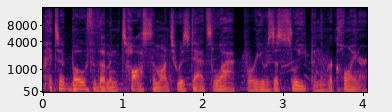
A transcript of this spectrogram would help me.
I took both of them and tossed them onto his dad's lap where he was asleep in the recliner.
